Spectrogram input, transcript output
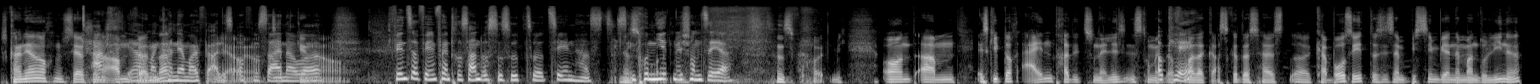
es kann ja noch ein sehr schöner Ach Abend ja, werden. man ne? kann ja mal für alles Ja, offen ja, sein, aber Genau, ich finde es auf jeden Fall interessant, was du so zu erzählen hast. Das, Das imponiert mir mich. schon sehr. das freut mich. Und ähm, es gibt auch ein traditionelles Instrument Okay. auf Madagaskar, das heißt äh, Kabosi. Das ist ein bisschen wie eine Mandoline.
